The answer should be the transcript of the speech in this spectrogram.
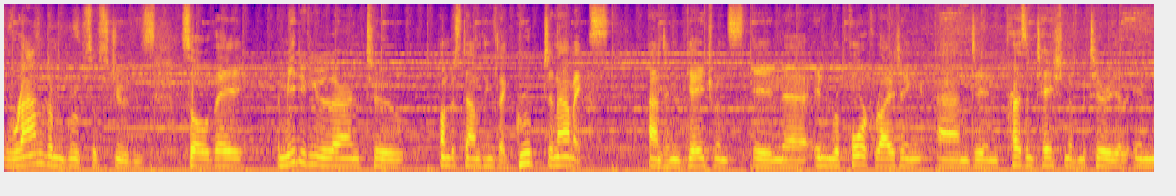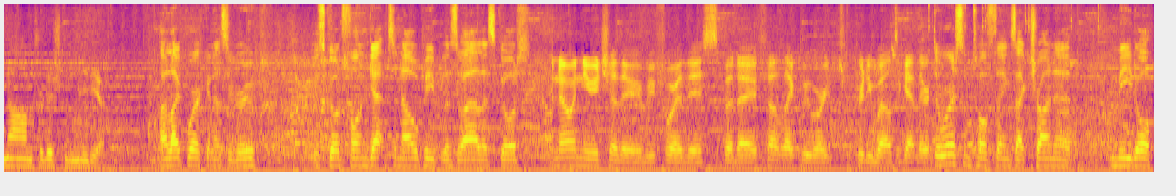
random groups of students so they immediately learn to understand things like group dynamics, and engagements in, uh, in report writing and in presentation of material in non-traditional media. I like working as a group. It's good fun getting to know people as well, it's good. No one knew each other before this, but I felt like we worked pretty well together. There were some tough things like trying to meet up,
